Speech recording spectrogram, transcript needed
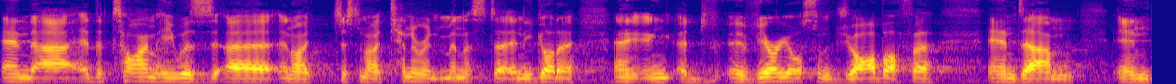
and uh, at the time, he was uh, an, just an itinerant minister, and he got a, a, a very awesome job offer. And, um, and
